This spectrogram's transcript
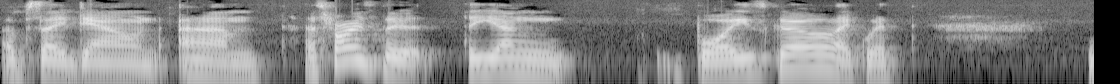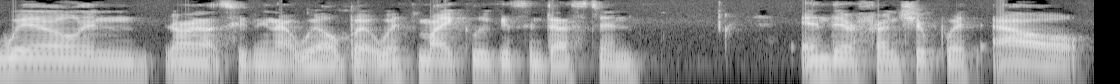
upside down. Um, as far as the the young boys go, like with Will and or not excuse me, not Will, but with Mike, Lucas, and Dustin, and their friendship with El,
